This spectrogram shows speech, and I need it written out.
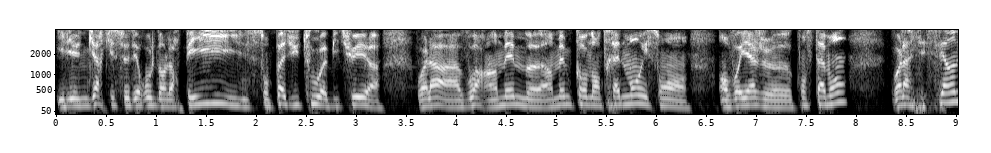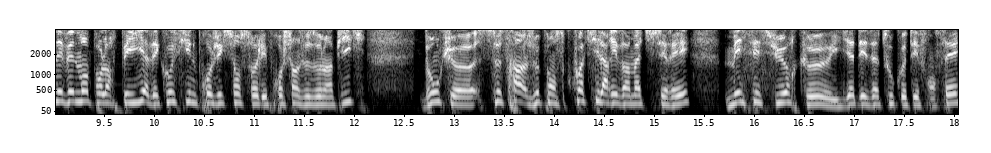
il y a une guerre qui se déroule dans leur pays. Ils ne sont pas du tout habitués à voilà à avoir un même un même camp d'entraînement. Ils sont en, voyage euh, constamment. Voilà, c'est un événement pour leur pays, avec aussi une projection sur les prochains Jeux Olympiques. Donc euh, ce sera, je pense, quoi qu'il arrive, un match serré, mais c'est sûr qu'il y a des atouts côté français,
